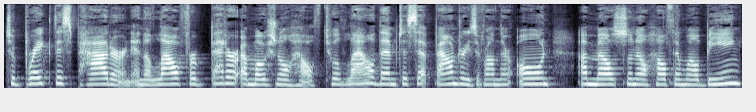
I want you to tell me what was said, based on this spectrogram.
to break this pattern and allow for better emotional health, to allow them to set boundaries around their own emotional health and well being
